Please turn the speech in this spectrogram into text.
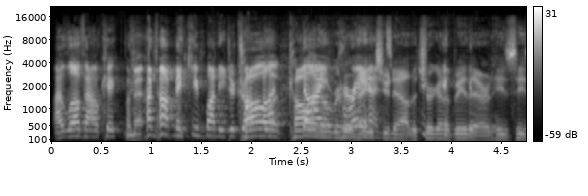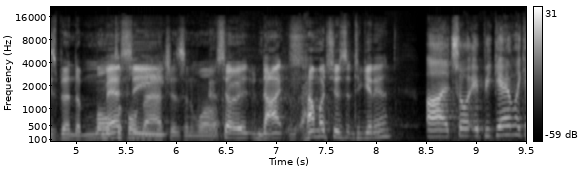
I love Outkick, but Me- I'm not making money to drop Colin, nine, Colin nine over here grand. hates you now that you're going to be there, and he's he's been to multiple Messi- matches and won. So, not, how much is it to get in? Uh, so it began like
